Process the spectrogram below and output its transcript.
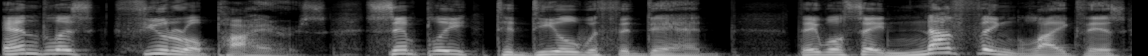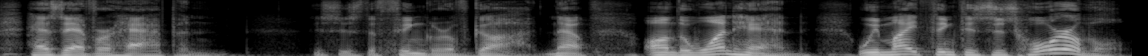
endless funeral pyres, simply to deal with the dead, they will say nothing like this has ever happened. This is the finger of God. Now, on the one hand, we might think this is horrible,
